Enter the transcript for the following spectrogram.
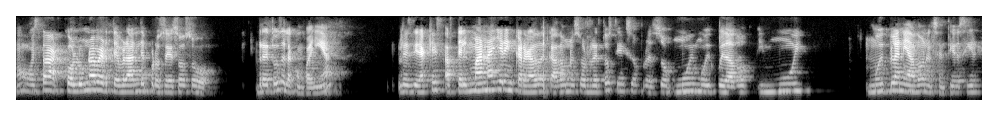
¿no? esta columna vertebral de procesos o retos de la compañía, les diría que hasta el manager encargado de cada uno de esos retos tiene que ser un proceso muy, muy cuidado y muy muy planeado en el sentido de decir,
